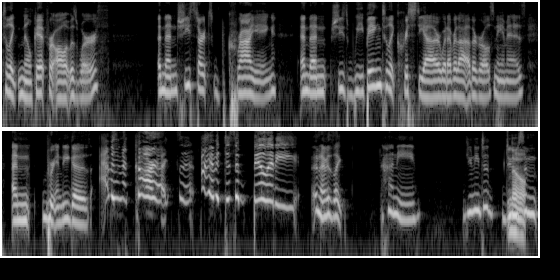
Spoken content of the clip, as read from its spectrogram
to like milk it for all it was worth. And then she starts crying and then she's weeping to like Christia or whatever that other girl's name is. And Brandi goes, I was in a car accident. I have a disability. And I was like, honey, you need to do No. some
